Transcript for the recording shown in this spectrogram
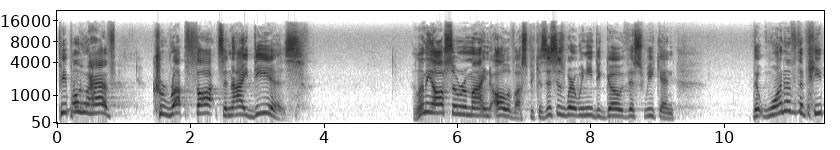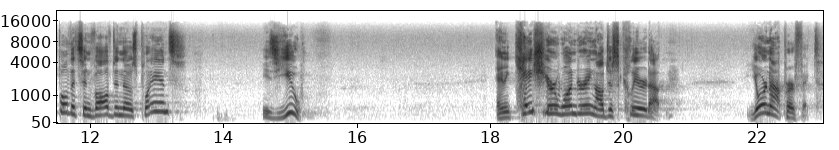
people who have corrupt thoughts and ideas. And let me also remind all of us, because this is where we need to go this weekend, that one of the people that's involved in those plans is you. And in case you're wondering, I'll just clear it up. You're not perfect.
